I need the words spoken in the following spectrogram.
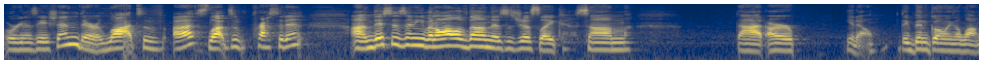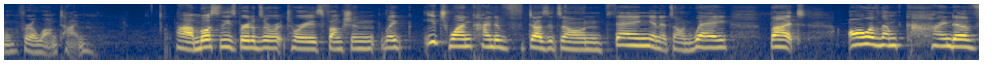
organization. There are lots of us, lots of precedent. Um, this isn't even all of them. This is just like some that are, you know, they've been going along for a long time. Uh, most of these bird observatories function like each one kind of does its own thing in its own way, but all of them kind of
